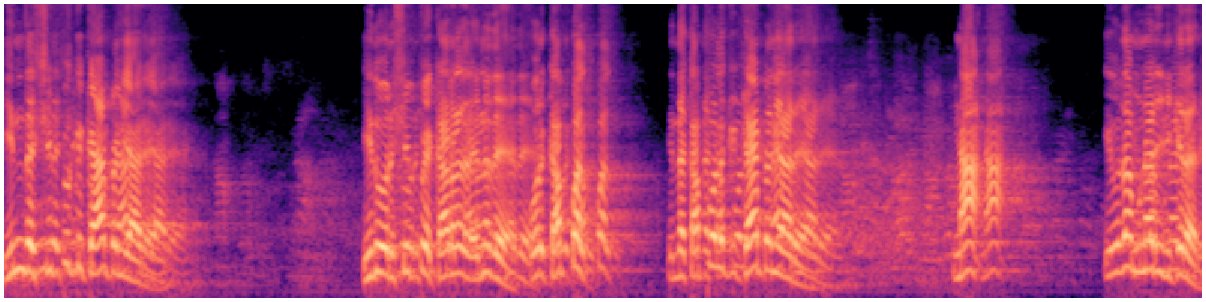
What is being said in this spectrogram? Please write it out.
இந்த ஷிப்புக்கு கேப்டன் யாரு? இது ஒரு ஷிப்பு கடல் என்னது? ஒரு கப்பல். இந்த கப்பலுக்கு கேப்டன் யாரு? நான் இவர் தான் முன்னாடி நிற்கிறாரு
